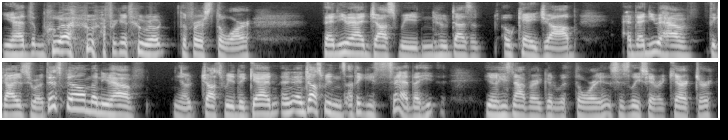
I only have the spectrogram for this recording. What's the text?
you had the, who, who I forget who wrote the first Thor. Then you had Joss Whedon, who does an okay job, and then you have the guys who wrote this film. Then you have you know Joss Whedon again, and, and Joss Whedon's I think he said that he you know he's not very good with Thor. It's his least favorite character.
